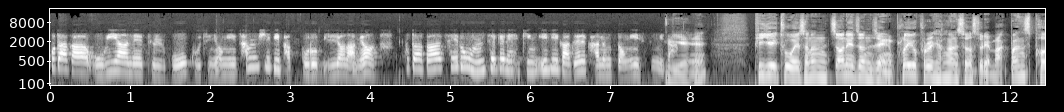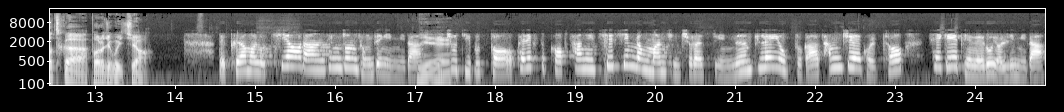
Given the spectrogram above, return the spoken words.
코다가 5위 안에 들고 고진영이 30위 밖으로 밀려나면 코다가 새로운 세계 랭킹 1위가 될 가능성이 있습니다. 예. PGA 투어에서는 쩐의 전쟁, 플레이오프를 향한 선수들의 막판 스퍼트가 벌어지고 있죠. 네, 그야말로 치열한 생존 경쟁입니다. 예. 2주 뒤부터 페덱스컵 상위 70명만 진출할 수 있는 플레이오프가 3주에 걸쳐 세 개 대회로 열립니다.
